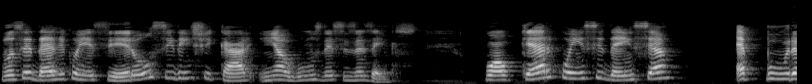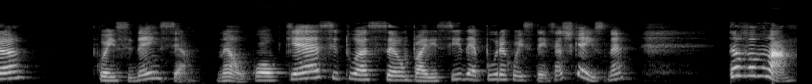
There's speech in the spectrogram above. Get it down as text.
você deve conhecer ou se identificar em alguns desses exemplos. Qualquer coincidência é pura coincidência? Não, qualquer situação parecida é pura coincidência. Acho que é isso, né? Então vamos lá.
